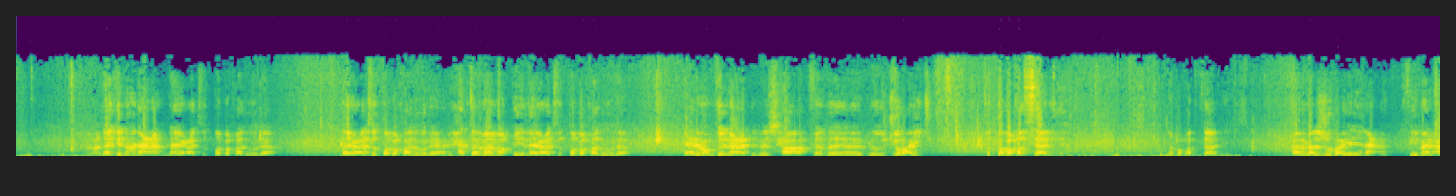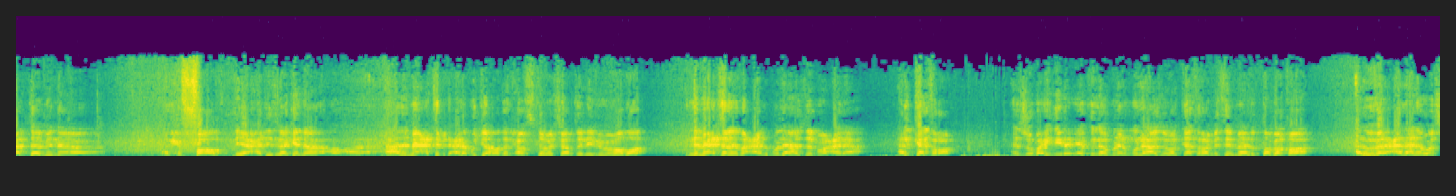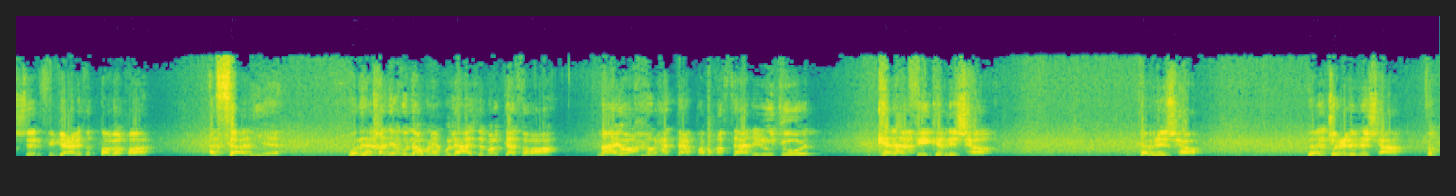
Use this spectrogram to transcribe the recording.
لكنه نعم لا يعد في الطبقة الأولى. لا يعد في الطبقة الأولى. يعني حتى ما قيل لا يعد في الطبقة الأولى. يعني ممكن نعد ابن إسحاق في جريج في الطبقة الثانية. الطبقة الثانية. أما الزبيدي نعم في من عد من الحفاظ لأحاديث. لكن هذا ما يعتمد على مجرد الحفظ كما اشرت اليه فيما مضى. إنما يعتمد على الملازمة وعلى الكثرة. الزبيدي لم يكن له من الملازمة والكثره مثل ما للطبقة. الأولى. هذا يؤثر في جعلة في الطبقة الثانية. ولذلك قد يكون له من الملازمة والكثره ما يؤخر حتى على الطبقة الثانية لوجود كلام فيه كابن إسحاق. كابن إسحاق. لذلك جعل ابن إسحاق في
